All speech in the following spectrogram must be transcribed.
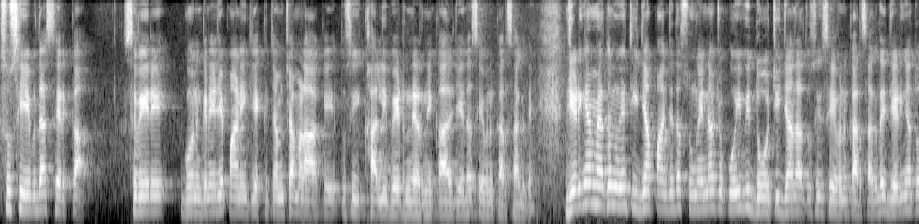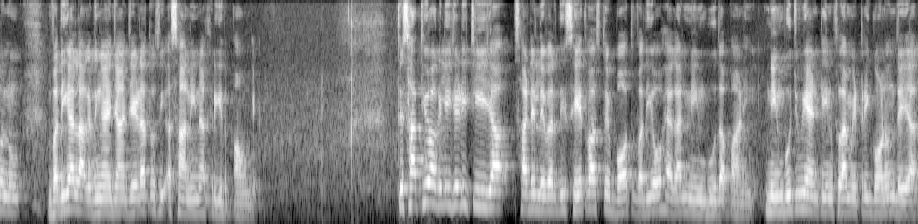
ਸੋ ਸੇਬ ਦਾ ਸਿਰਕਾ ਸਵੇਰੇ ਗੁਨਗਨੇ ਜੇ ਪਾਣੀ 'ਚ ਇੱਕ ਚਮਚਾ ਮਿਲਾ ਕੇ ਤੁਸੀਂ ਖਾਲੀ ਪੇਟ ਨਿਰਨੇ ਕਾਲਜੇ ਦਾ ਸੇਵਨ ਕਰ ਸਕਦੇ ਜਿਹੜੀਆਂ ਮੈਂ ਤੁਹਾਨੂੰ ਇਹ ਚੀਜ਼ਾਂ ਪੰਜ ਦੱਸੂਗਾ, ਇਹਨਾਂ 'ਚੋਂ ਕੋਈ ਵੀ ਦੋ ਚੀਜ਼ਾਂ ਦਾ ਤੁਸੀਂ ਸੇਵਨ ਕਰ ਸਕਦੇ, ਜਿਹੜੀਆਂ ਤੁਹਾਨੂੰ ਵਧੀਆ ਲੱਗਦੀਆਂ ਜਾਂ ਜਿਹੜਾ ਤੁਸੀਂ ਆਸਾਨੀ ਨਾਲ ਖਰੀਦ ਪਾਓਗੇ। ਤੇ ਸਾਥੀਓ, ਅਗਲੀ ਜਿਹੜੀ ਚੀਜ਼ ਆ, ਸਾਡੇ ਲਿਵਰ ਦੀ ਸਿਹਤ ਵਾਸਤੇ ਬਹੁਤ ਵਧੀਆ, ਉਹ ਹੈਗਾ ਨਿੰਬੂ ਦਾ ਪਾਣੀ। ਨਿੰਬੂ 'ਚ ਵੀ ਐਂਟੀ ਇਨਫਲਾਮੇਟਰੀ ਗੁਣ ਹੁੰਦੇ ਆ।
